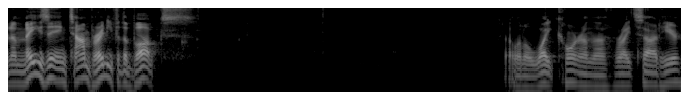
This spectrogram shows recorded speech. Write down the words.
An amazing Tom Brady for the Bucks. Got a little white corner on the right side here.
